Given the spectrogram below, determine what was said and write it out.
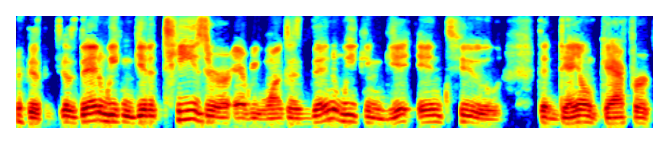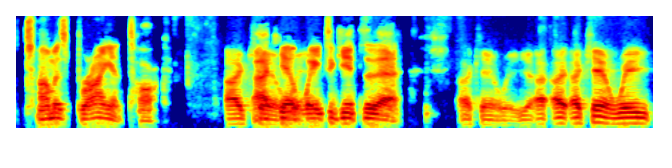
because uh, then we can get a teaser, everyone. Because then we can get into the Daniel Gafford Thomas Bryant talk. I can't. I can't wait. wait. to get to that. I can't wait. Yeah, I, I can't wait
